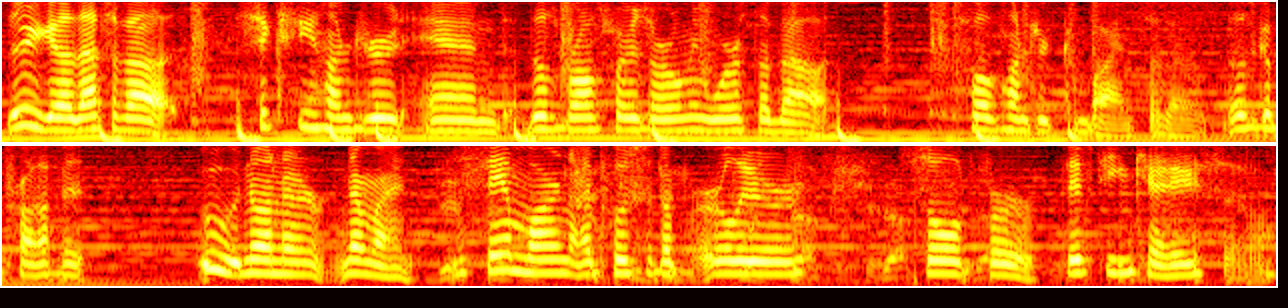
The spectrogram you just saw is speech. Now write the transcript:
there you go. That's about 1600, and those bronze players are only worth about 1200 combined. So that, that was good profit. Ooh, no, no, never mind. The Sam Martin I posted up earlier sold for 15k, so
